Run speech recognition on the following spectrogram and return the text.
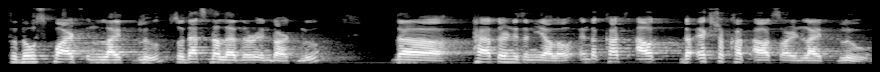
So those parts in light blue, so that's the leather in dark blue. The pattern is in yellow, and the cuts out, the extra cutouts are in light blue.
